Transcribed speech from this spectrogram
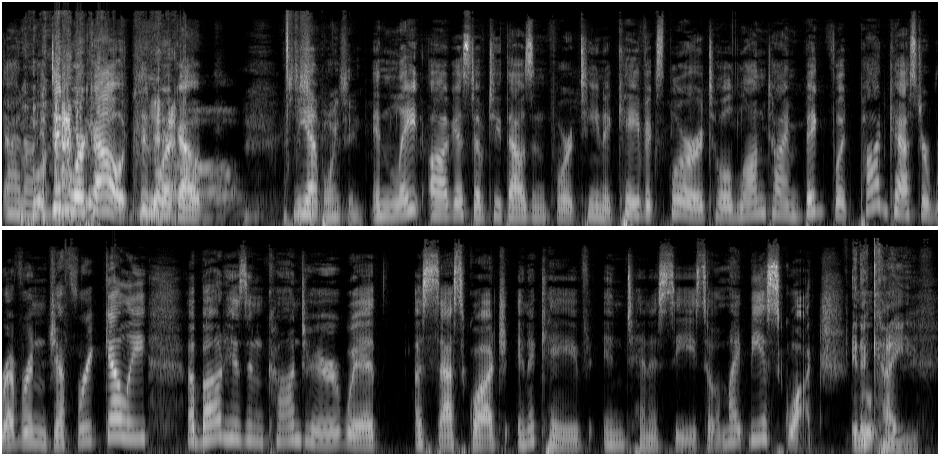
I don't know. It didn't work out. Didn't work out. That's Yep. In late August of 2014, a cave explorer told longtime Bigfoot podcaster Reverend Jeffrey Kelly about his encounter with a Sasquatch in a cave in Tennessee. So it might be a squatch. In a Ooh, cave,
